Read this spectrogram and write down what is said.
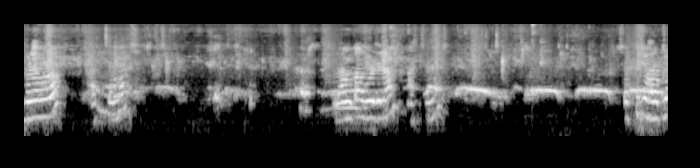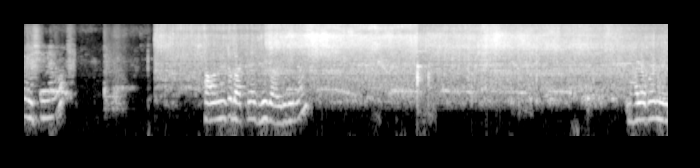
গুঁড়ো চামচ। লঙ্কা গুঁড়ো দিলাম, আধ চামচ। কিছু ভালো করে মিশিয়ে নেব। সামান্য একটু বাটিটা ধুয়ে জল দিয়ে দিলাম। ভালো করে নিয়ে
